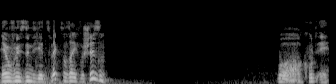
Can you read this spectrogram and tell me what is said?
Ey, hoffentlich sind die jetzt weg, sonst hab ich verschissen. Boah, gut, ey.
